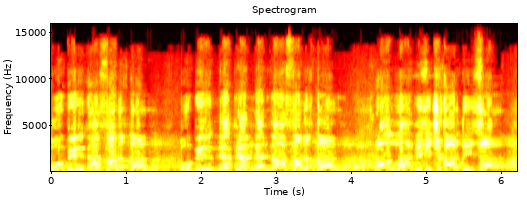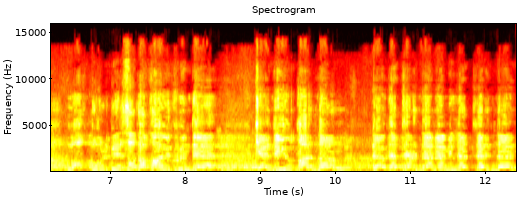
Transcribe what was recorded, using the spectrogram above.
bu büyük hastalıktan, bu büyük depremden ve hastalıktan Allah bizi çıkardıysa makbul bir sadaka hükmünde kendi yurtlarından, devletlerinden ve milletlerinden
